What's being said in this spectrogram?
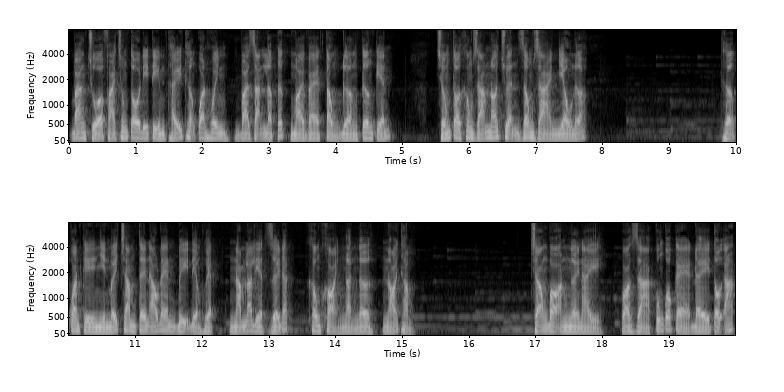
Bang chúa phái chúng tôi đi tìm thấy Thượng quan huynh Và dặn lập tức mời về tổng đường tương kiến. Chúng tôi không dám nói chuyện rông dài nhiều nữa. Thượng quan kỳ nhìn mấy trăm tên áo đen bị điểm huyệt, Nằm la liệt dưới đất, Không khỏi ngẩn ngơ, nói thầm. Trong bọn người này, Hoặc giả cũng có kẻ đầy tội ác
